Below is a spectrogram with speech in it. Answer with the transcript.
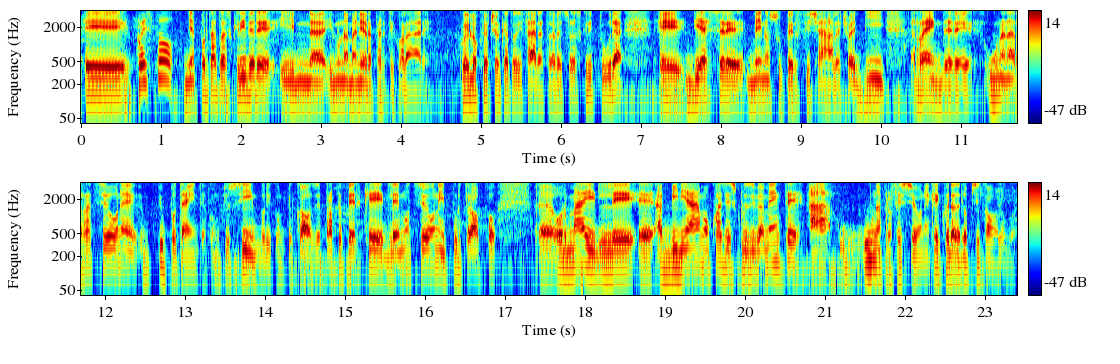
E questo mi ha portato a scrivere in, in una maniera particolare. Quello che ho cercato di fare attraverso la scrittura è di essere meno superficiale, cioè di rendere una narrazione più potente, con più simboli, con più cose, proprio perché le emozioni purtroppo eh, ormai le eh, abbiniamo quasi esclusivamente a una professione, che è quella dello psicologo,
